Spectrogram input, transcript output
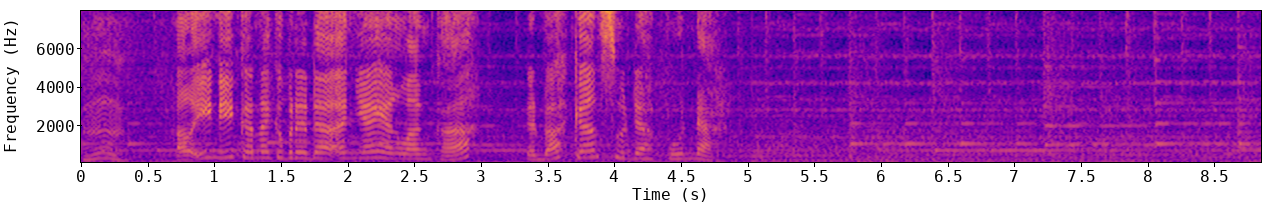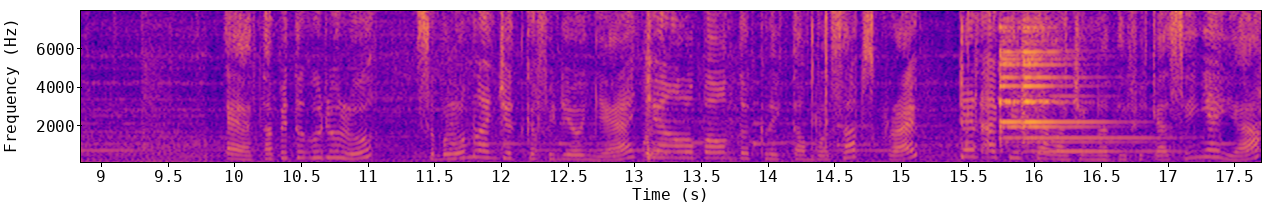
Hmm, hal ini karena keberadaannya yang langka dan bahkan sudah punah. Eh, tapi tunggu dulu. Sebelum lanjut ke videonya, jangan lupa untuk klik tombol subscribe dan aktifkan lonceng notifikasinya ya.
